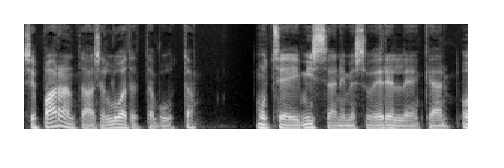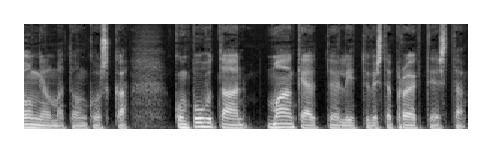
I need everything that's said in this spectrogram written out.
Se parantaa sen luotettavuutta, mutta se ei missään nimessä ole edelleenkään ongelmaton, koska kun puhutaan maankäyttöön liittyvistä projekteista,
